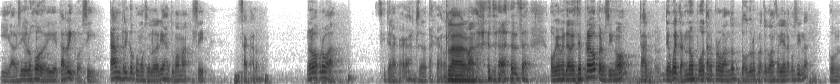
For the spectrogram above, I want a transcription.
Y a veces yo lo jodo y digo, ¿está rico? Sí. ¿Tan rico como se lo darías a tu mamá? Sí. Sácalo. pues. ¿No lo va a probar? Si te la cagas, se la estás cagando. Claro. O sea, obviamente a veces pruebo, pero si no, tan- de vuelta, no puedo estar probando todos los platos que van a salir a la cocina con,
